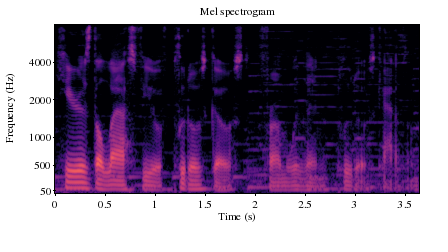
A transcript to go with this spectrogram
Here is the last view of Pluto's ghost from within Pluto's chasm.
